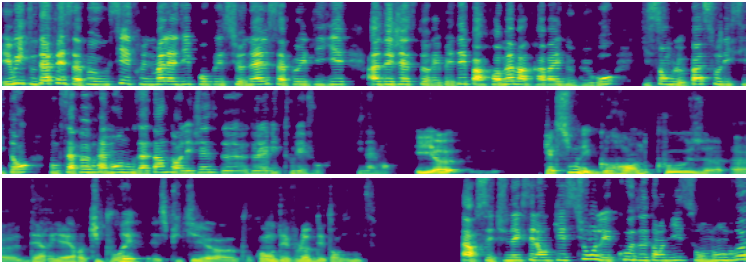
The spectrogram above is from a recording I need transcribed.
Et oui, tout à fait. Ça peut aussi être une maladie professionnelle, ça peut être lié à des gestes répétés, parfois même un travail de bureau qui semble pas sollicitant. Donc, ça peut vraiment nous atteindre dans les gestes de, la vie de tous les jours, finalement. Et quelles sont les grandes causes euh, derrière qui pourraient expliquer euh, pourquoi on développe des tendinites? Alors, c'est une excellente question. Les causes de tendinite sont nombreuses.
